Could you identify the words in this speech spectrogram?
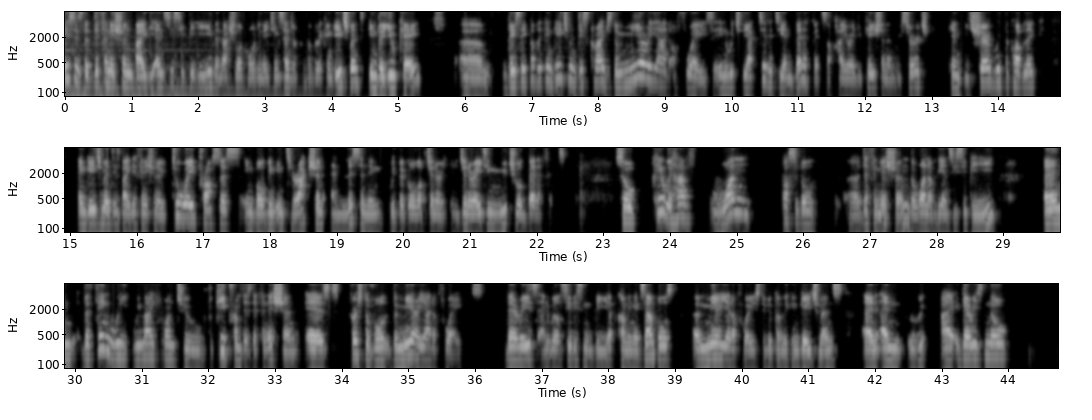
this is the definition by the NCCPE, the National Coordinating Center for Public Engagement in the UK. Um, they say public engagement describes the myriad of ways in which the activity and benefits of higher education and research can be shared with the public. Engagement is by definition a two-way process involving interaction and listening with the goal of gener generating mutual benefit. So here we have one possible uh, definition, the one of the NCCPE, and the thing we, we might want to, to keep from this definition is, first of all, the myriad of ways. There is, and we'll see this in the upcoming examples, a myriad of ways to do public engagements. And, and I, there is no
